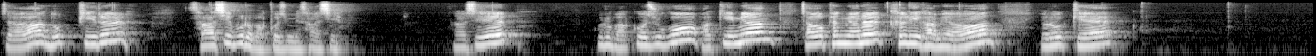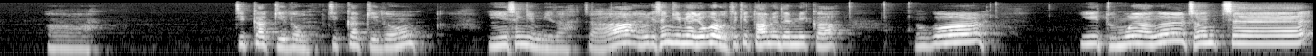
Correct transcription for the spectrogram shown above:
자, 높이를 40으로 바꿔줍니다. 40. 40으로 바꿔주고, 바뀌면 작업 평면을 클릭하면 이렇게 어, 직각 기둥, 직각 기둥이 생깁니다. 자, 이렇게 생기면 이걸 어떻게 또 하면 됩니까? 이걸 이 두 모양을 전체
